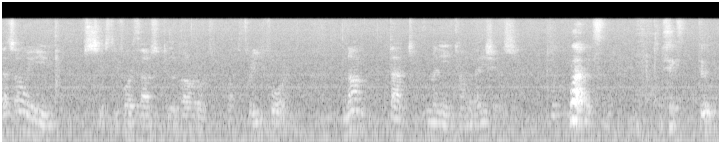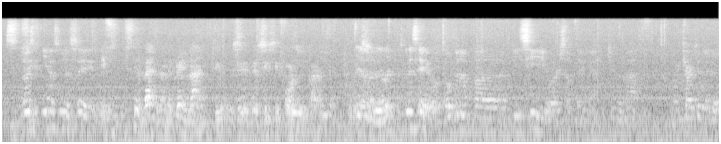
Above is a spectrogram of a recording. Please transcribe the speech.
that's only sixty-four thousand to the power of, what, three, four? Not that many combinations. Well, six, two, I was, yeah, I was gonna say, it's it's still better than the green line, too, the- the sixty-four to the power. Is it really? I was gonna say, open up uh, BC or something and do the math. My calculator,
